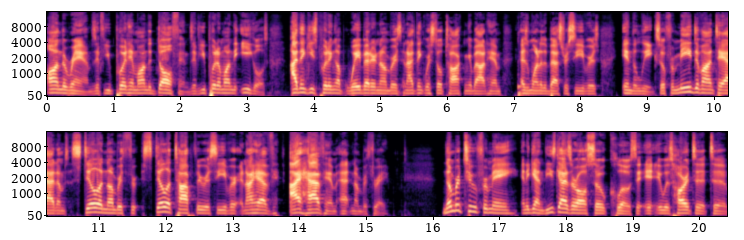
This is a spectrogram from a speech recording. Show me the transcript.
on the rams if you put him on the dolphins if you put him on the eagles i think he's putting up way better numbers and i think we're still talking about him as one of the best receivers in the league. So for me Davante Adams still a number three still a top three receiver and i have i have him at number three. Number two for me, and again, these guys are all so close. It, it, it was hard to to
